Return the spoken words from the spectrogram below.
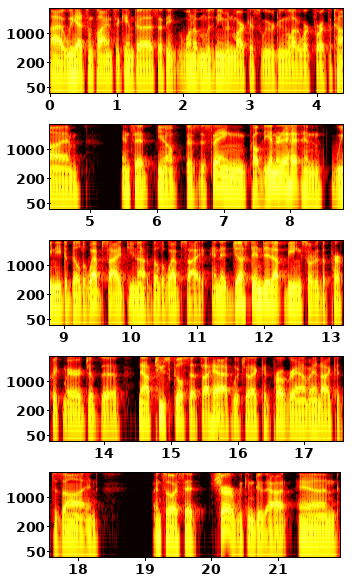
uh, we had some clients that came to us. I think one of them was Neiman Marcus. We were doing a lot of work for at the time, and said, you know, there's this thing called the internet, and we need to build a website. Do you know how to build a website? And it just ended up being sort of the perfect marriage of the now two skill sets I had, which I could program and I could design. And so I said, sure, we can do that. And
